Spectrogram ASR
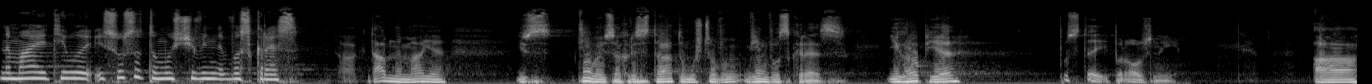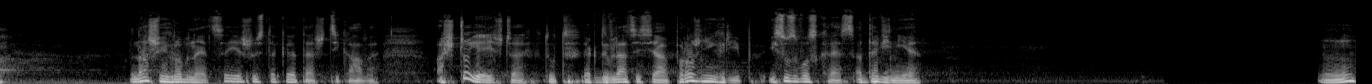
немає тіла Ісуса, тому що Він воскрес. Так, там немає Іс- тіла Ісуса Христа, тому що Він воскрес. І гроб є пустий, порожній. А в нашій гробниці є щось таке теж цікаве. А що є ще тут, як дивлятися, порожній гріб? Ісус воскрес, а де Він є? М?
